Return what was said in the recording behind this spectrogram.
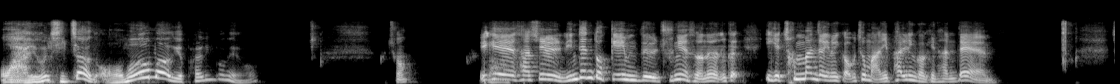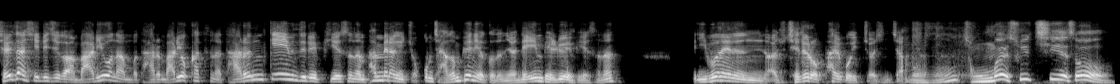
와, 이건 진짜 어마어마하게 팔린 거네요. 그쵸. 이게 사실 닌텐도 게임들 중에서는 그러니까 이게 천만 장이니까 엄청 많이 팔린 거긴 한데 젤다 시리즈가 마리오나 뭐 다른 마리오 카트나 다른 게임들에 비해서는 판매량이 조금 작은 편이었거든요. name value에 비해서는. 이번에는 아주 제대로 팔고 있죠, 진짜. 네, 정말 스위치에서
